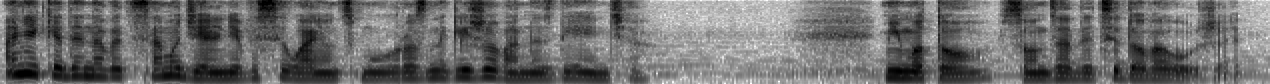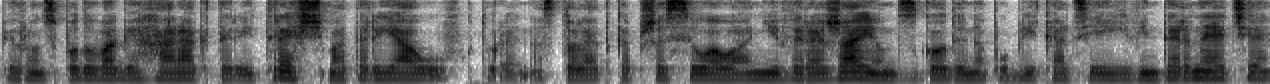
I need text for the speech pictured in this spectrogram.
a niekiedy nawet samodzielnie wysyłając mu roznegliżowane zdjęcia. Mimo to sąd zadecydował, że biorąc pod uwagę charakter i treść materiałów, które nastolatka przesyłała nie wyrażając zgody na publikację ich w internecie,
